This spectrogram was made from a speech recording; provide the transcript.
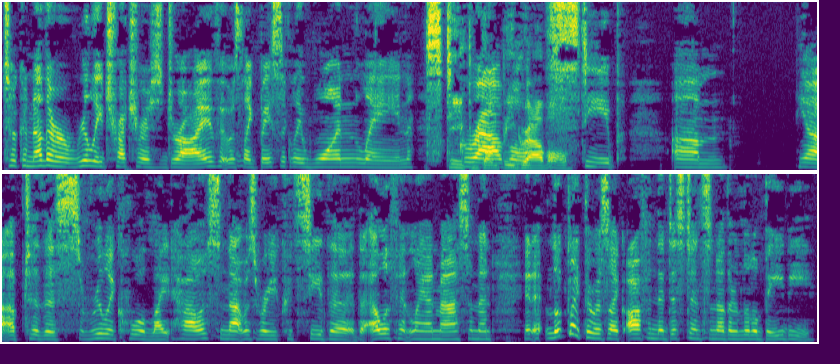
took another really treacherous drive. It was like basically one lane, Steep, gravel, bumpy gravel. steep. Um, yeah, up to this really cool lighthouse, and that was where you could see the the elephant landmass. And then it looked like there was like off in the distance another little baby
